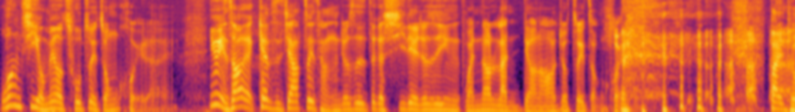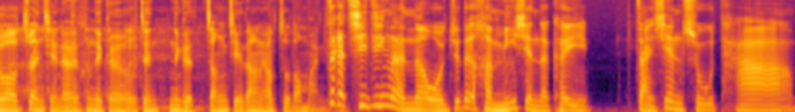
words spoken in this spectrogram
忘记有没有出最终回了、欸，因为你知道 Gans 家最常就是这个系列就是因为玩到烂掉，然后就最终回。拜托赚钱的那个真那个章节当然要做到满。这个七金人呢，我觉得很明显的可以展现出他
